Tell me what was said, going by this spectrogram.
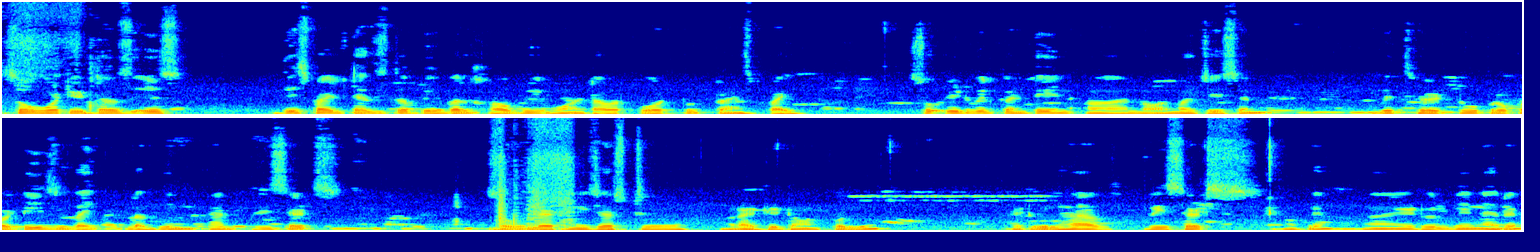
so what it does is this file tells the babel how we want our code to transpile so it will contain a normal json with two properties like plugin and presets. So let me just uh, write it down for you. It will have presets okay it will be an array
